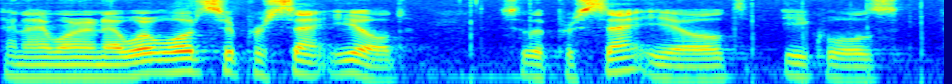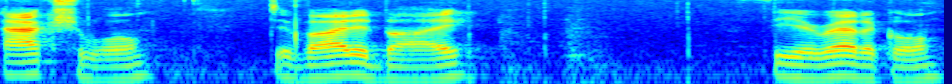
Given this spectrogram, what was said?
And I want to know what, what's the percent yield? So the percent yield equals actual divided by theoretical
